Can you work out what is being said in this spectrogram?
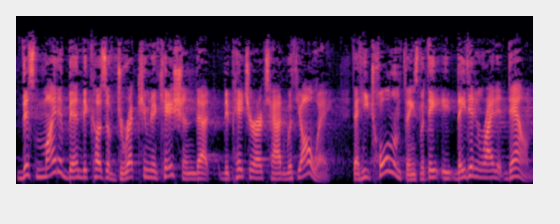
this might have been because of direct communication that the patriarchs had with Yahweh, that he told them things, but they, they didn't write it down.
